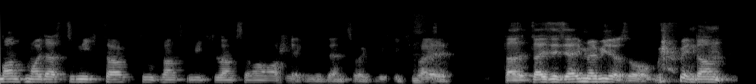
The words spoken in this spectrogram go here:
manchmal, dass die nicht sagt, du kannst mich langsam am Arsch lecken mit deinem Zeug, wirklich. Weil da, da ist es ja immer wieder so. Wenn dann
